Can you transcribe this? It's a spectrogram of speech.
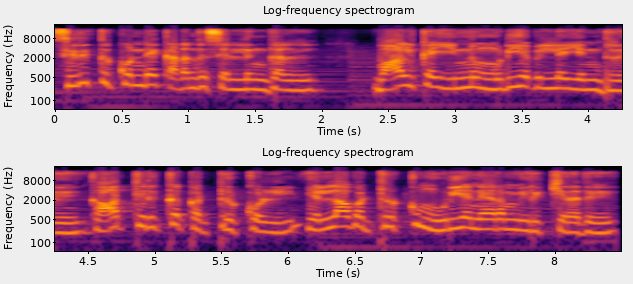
சிரித்துக்கொண்டே கடந்து செல்லுங்கள். வாழ்க்கை இன்னும் முடியவில்லை என்று காத்திருக்க கற்றுக்கொள். எல்லாவற்றுக்கும் உரிய நேரம் இருக்கிறது.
